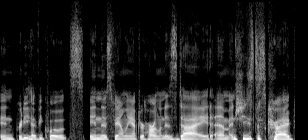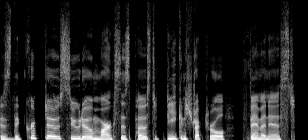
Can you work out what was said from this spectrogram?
in pretty heavy quotes in this family after Harlan has died. Um, and she's described as the crypto pseudo Marxist post deconstructural feminist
